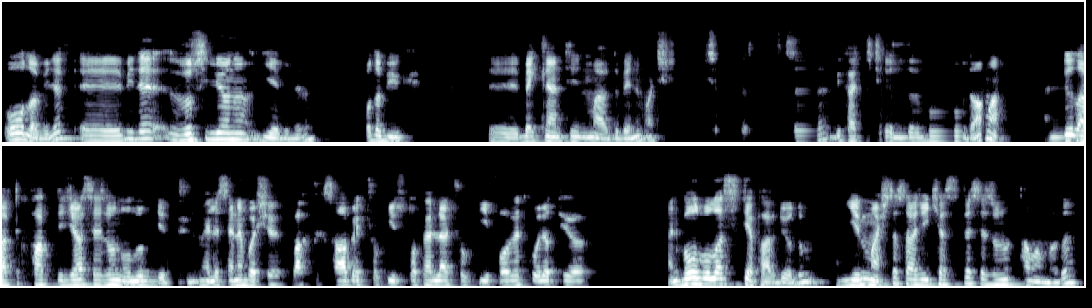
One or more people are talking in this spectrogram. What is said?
O olabilir. Ee, bir de Rusilyon'u diyebilirim. O da büyük e, beklentim vardı benim açıkçası. Birkaç yıldır burada ama yani yıl artık patlayacağı sezon olur diye düşündüm. Hele sene başı baktık sağ bek çok iyi, stoperler çok iyi, forvet gol atıyor. Hani bol bol asist yapar diyordum. 20 maçta sadece 2 asistle sezonu tamamladı.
